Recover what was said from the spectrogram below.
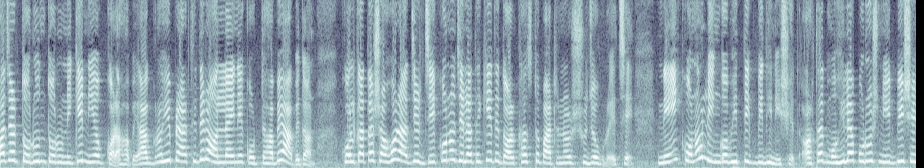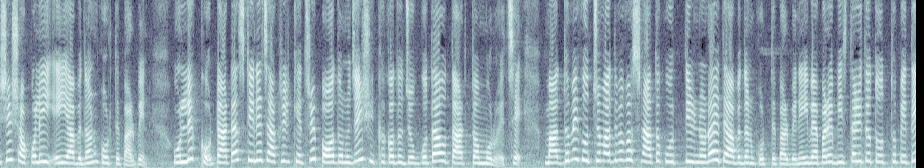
হাজার তরুণ তরুণীকে নিয়োগ করা হবে। আগ্রহী প্রার্থীদের অনলাইনে করতে হবে আবেদন। কলকাতা সহ রাজ্যের যে কোনো জেলা থেকে এতে দরখাস্ত পাঠানোর সুযোগ রয়েছে। নেই কোনো লিঙ্গভিত্তিক বিধিনিষেধ। অর্থাৎ মহিলা পুরুষ নির্বিশেষে সকলেই এই আবেদন করতে পারবেন। উল্লেখ্য, টাটা স্টিলে চাকরির ক্ষেত্রে পদ অনুযায়ী শিক্ষাগত যোগ্যতা ও তারতম্য রয়েছে। মাধ্যমিক, উচ্চ মাধ্যমিক ও স্নাতক উত্তীর্ণরা এতে আবেদন করতে পারবেন। এই ব্যাপারে বিস্তারিত তথ্য পেতে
